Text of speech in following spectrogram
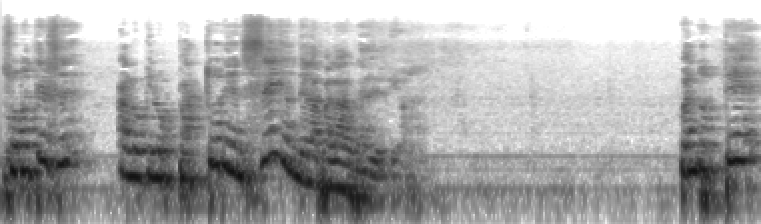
Someterse a lo que los pastores enseñan de la palabra de Dios. Cuando usted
